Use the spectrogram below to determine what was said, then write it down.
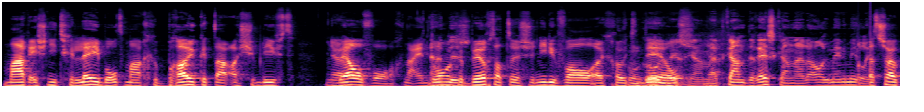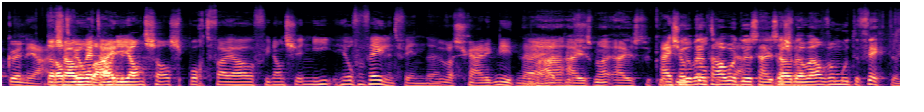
maar is niet gelabeld, maar gebruik het daar alsjeblieft Ja. wel voor. Nou, in Ja, Dongen dus- gebeurt dat dus in ieder geval uh, Gewoon grotendeels. Ja, maar het kan, de rest kan naar de algemene middelen. Dat zou kunnen, ja. Dat, dat zou wethouder hij- Jansen als portefeuillehouder financiën niet heel vervelend vinden. Waarschijnlijk niet, nee. Maar Het is- hij is, maar hij is de Hij is ook cultuurwethouder, dus hij zou daar wel voor moeten vechten.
